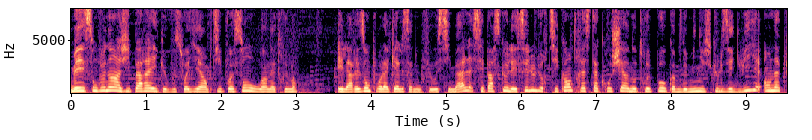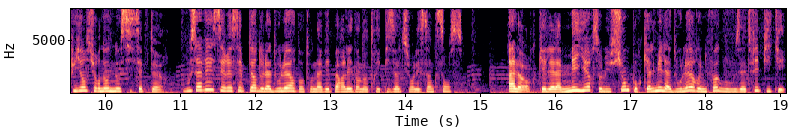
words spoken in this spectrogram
Mais son venin agit pareil que vous soyez un petit poisson ou un être humain. Et la raison pour laquelle ça nous fait aussi mal, c'est parce que les cellules urticantes restent accrochées à notre peau comme de minuscules aiguilles en appuyant sur nos nocicepteurs. Vous savez, ces récepteurs de la douleur dont on avait parlé dans notre épisode sur les cinq sens. Alors, quelle est la meilleure solution pour calmer la douleur une fois que vous vous êtes fait piquer?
